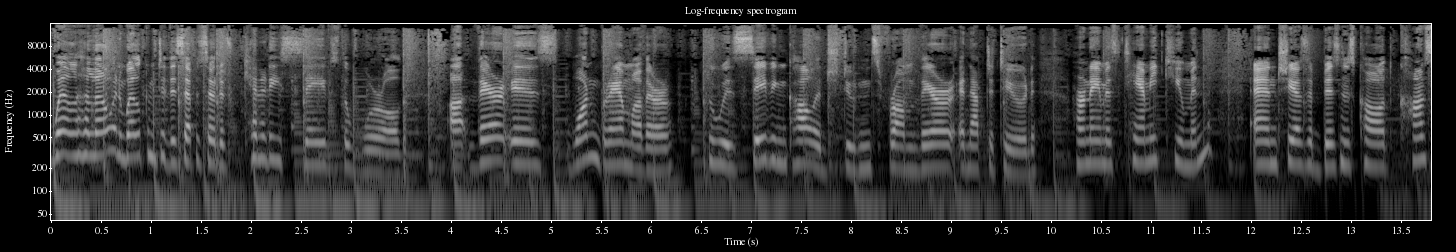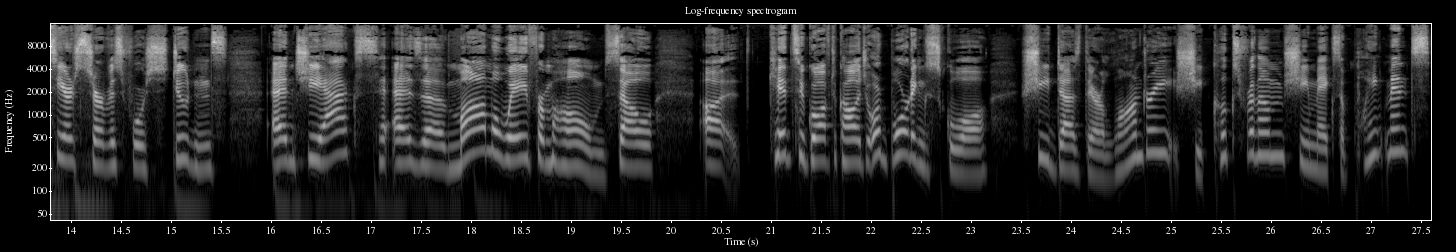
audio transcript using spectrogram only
Well, hello, and welcome to this episode of Kennedy Saves the World. Uh, there is one grandmother who is saving college students from their ineptitude. Her name is Tammy Kumin, and she has a business called Concierge Service for Students. And she acts as a mom away from home. So, uh, kids who go off to college or boarding school, she does their laundry, she cooks for them, she makes appointments,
